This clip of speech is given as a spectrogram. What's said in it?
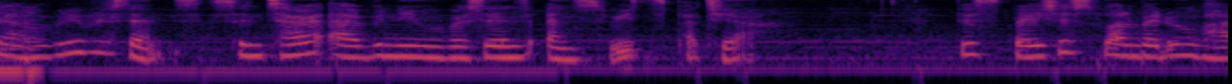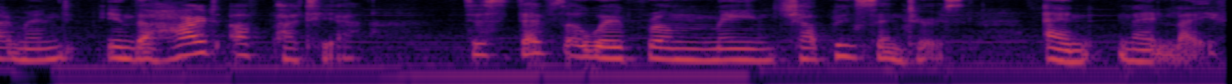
Siam presents Centara Avenue Residence and Suites Pattaya. This spacious one-bedroom apartment in the heart of Pattaya, just steps away from main shopping centers and nightlife.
